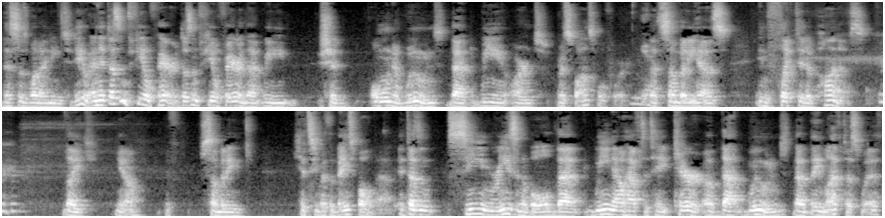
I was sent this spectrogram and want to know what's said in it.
this is what I need to do. And it doesn't feel fair. It doesn't feel fair that we should own a wound that we aren't responsible for, Yeah. that somebody has inflicted upon us. Mhm. Like, you know, if somebody hits you with a baseball bat, it doesn't seem reasonable that we now have to take care of that wound that they left us with.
